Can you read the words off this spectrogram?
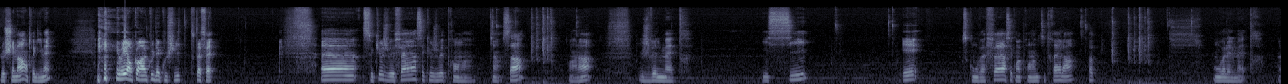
le schéma, entre guillemets. oui, encore un coup d'à coup 8, tout à fait. Euh, ce que je vais faire, c'est que je vais prendre, tiens, ça, voilà, je vais le mettre ici, et ce qu'on va faire, c'est qu'on va prendre un petit trait là, hop, on va aller le mettre, euh,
